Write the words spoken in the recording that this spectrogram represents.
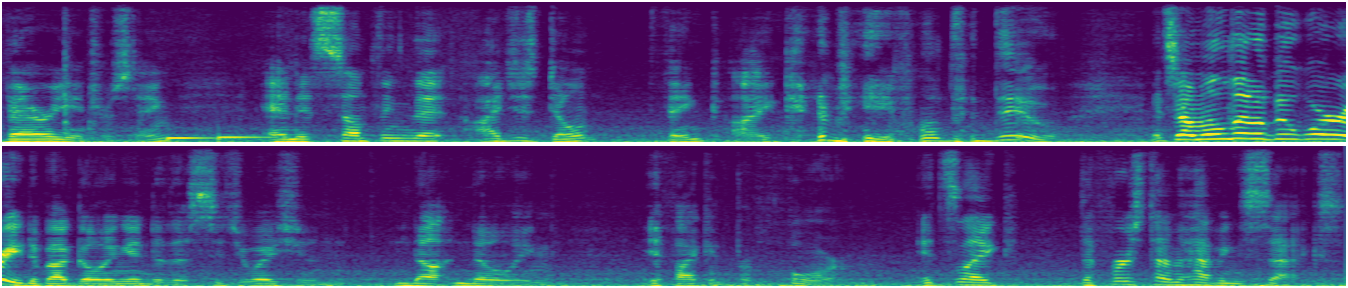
very interesting, and it's something that I just don't think I could be able to do. And so I'm a little bit worried about going into this situation not knowing if I can perform. It's like the first time having sex.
